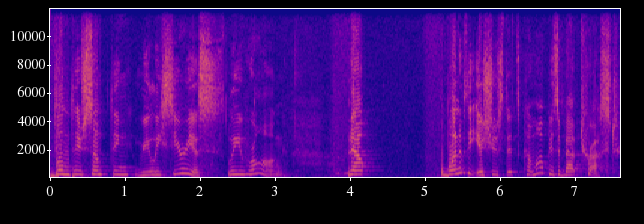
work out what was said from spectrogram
then there's something really seriously wrong. Now, one of the issues that's come up is about trust.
